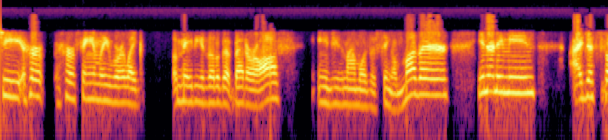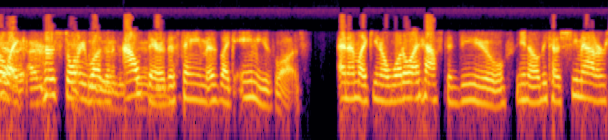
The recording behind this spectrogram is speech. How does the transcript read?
she her her family were like maybe a little bit better off. Angie's mom was a single mother. You know what I mean? I just feel Yeah, like I- I her story wasn't out there you. the same as like Amy's was. And I'm like, you know, what do I have to do? You know, because she matters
